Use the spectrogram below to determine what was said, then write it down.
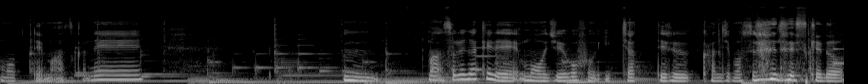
思ってますかね。うんまあそれだけでもう15分いっちゃってる感じもするんですけど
